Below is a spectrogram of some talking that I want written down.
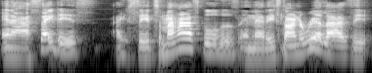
And I say this, I say it to my high schoolers, and now they starting to realize it.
